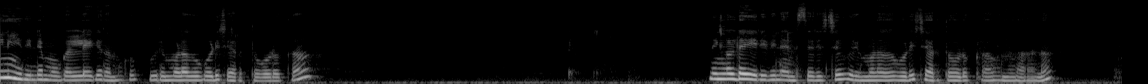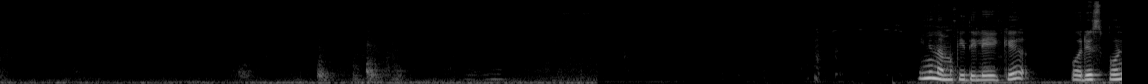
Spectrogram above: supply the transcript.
ഇനി ഇതിന്റെ മുകളിലേക്ക് നമുക്ക് കുരുമുളക് പൊടി ചേർത്ത് കൊടുക്കാം. നിങ്ങളുടെ എരിവിനനുസരിച്ച് കുരുമുളക് പൊടി ചേർത്ത് കൊടുക്കാവുന്നതാണ്. ഇനി നമുക്കിതിലേക്ക് ഒരു സ്പൂൺ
